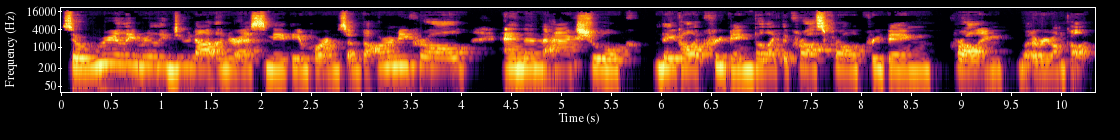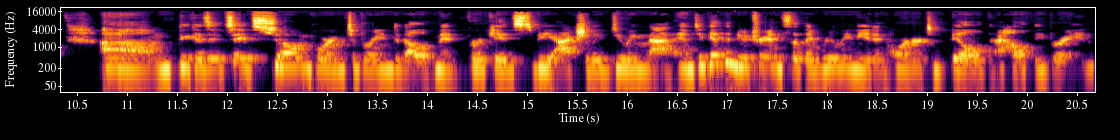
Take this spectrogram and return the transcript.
So, really, really do not underestimate the importance of the army crawl and then the actual, they call it creeping, but like the cross crawl creeping crawling, whatever you want to call it, um, because it's it's so important to brain development for kids to be actually doing that and to get the nutrients that they really need in order to build a healthy brain.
